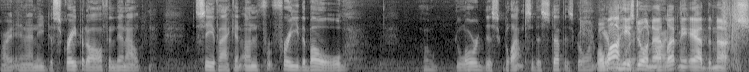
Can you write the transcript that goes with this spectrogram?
All right, and I need to scrape it off, and then I'll see if I can unfree the bowl. Lord, this glops of this stuff is going Well, while he's doing that, All right. let me add the nuts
